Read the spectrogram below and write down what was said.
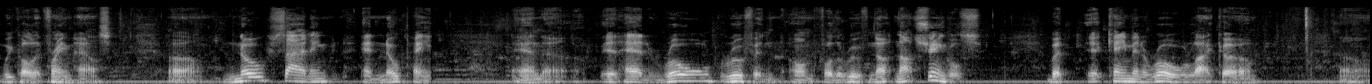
we call it frame house, uh, no siding and no paint, and uh, it had roll roofing on for the roof, not not shingles, but it came in a roll like uh, uh,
